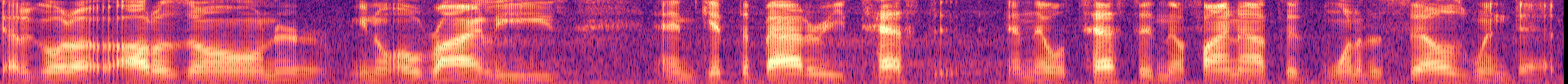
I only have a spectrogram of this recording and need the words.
Got to go to AutoZone or you know O'Reilly's and get the battery tested, and they will test it, and they'll find out that one of the cells went dead.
